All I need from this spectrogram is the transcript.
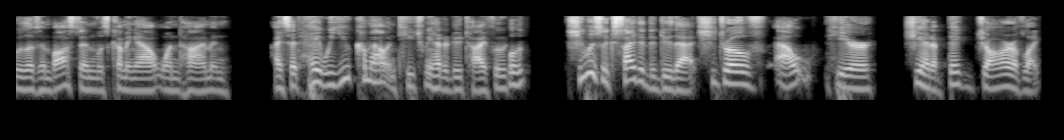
who lives in boston was coming out one time and i said hey will you come out and teach me how to do thai food? Well she was excited to do that. She drove out here. She had a big jar of like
